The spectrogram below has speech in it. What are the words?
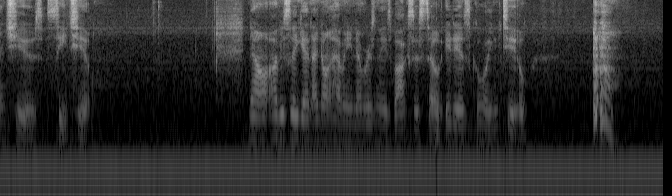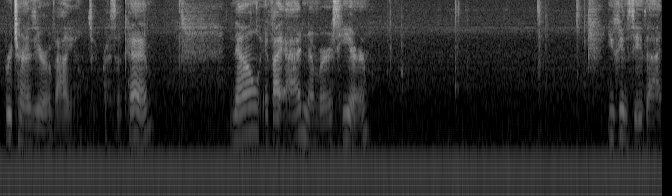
and choose C2. Now obviously again I don't have any numbers in these boxes so it is going to return a zero value. So I press OK. Now if I add numbers here you can see that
